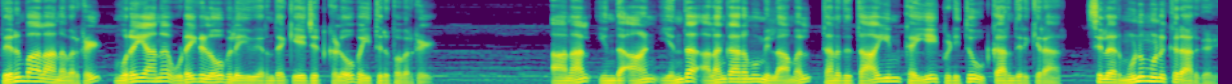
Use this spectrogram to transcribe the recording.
பெரும்பாலானவர்கள் முறையான உடைகளோ விலை உயர்ந்த கேஜெட்களோ வைத்திருப்பவர்கள். ஆனால் இந்த ஆண் எந்த அலங்காரமும் இல்லாமல் தனது தாயின் கையை பிடித்து உட்கார்ந்திருக்கிறார். சிலர் முணுமுணுக்கிறார்கள்.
